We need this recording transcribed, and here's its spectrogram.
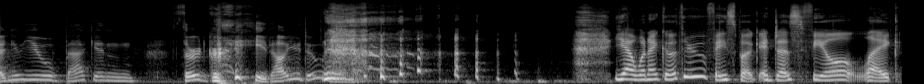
I knew you back in third grade. How you doing? Yeah, when I go through Facebook, it does feel like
